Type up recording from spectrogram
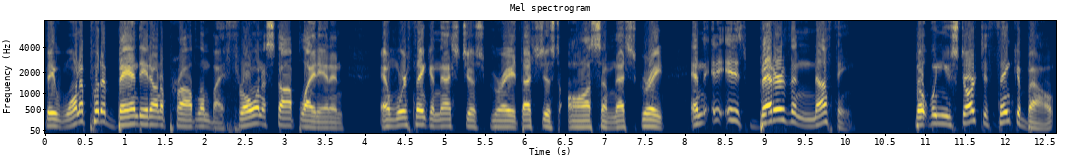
They want to put a band aid on a problem by throwing a stoplight in, and, and we're thinking that's just great. That's just awesome. That's great. And it is better than nothing. But when you start to think about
